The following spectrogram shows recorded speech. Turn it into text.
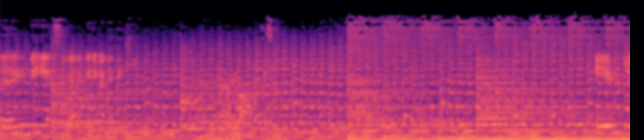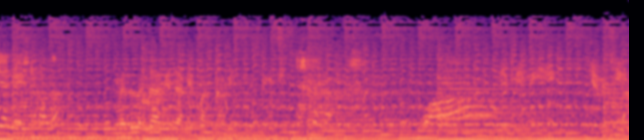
नहीं ऐसी वाली भी नहीं मैंने देखी। है ना। एट जनरेशन होगा मुझे लगता है आगे जाके पटना भी वाह ये भी नहीं क्या भी चीज़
